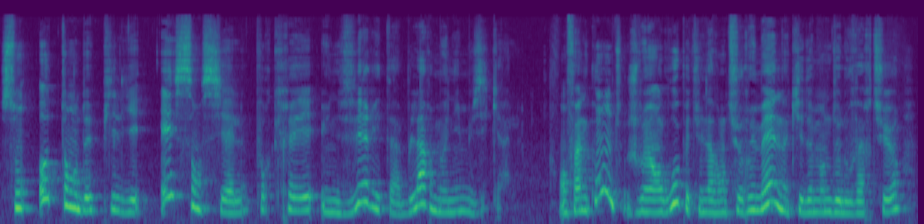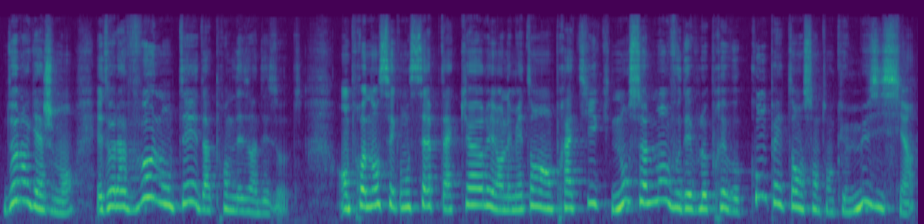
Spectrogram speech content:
sont autant de piliers essentiels pour créer une véritable harmonie musicale. En fin de compte, jouer en groupe est une aventure humaine qui demande de l'ouverture, de l'engagement et de la volonté d'apprendre les uns des autres. En prenant ces concepts à cœur et en les mettant en pratique, non seulement vous développerez vos compétences en tant que musicien,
